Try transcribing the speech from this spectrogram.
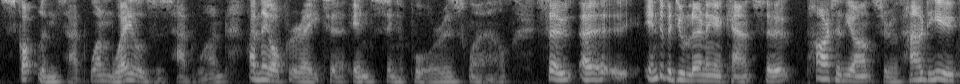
Scotland's had one. Wales has had one, and they operate uh, in Singapore as well. So uh, individual learning accounts are part of the answer of how do you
